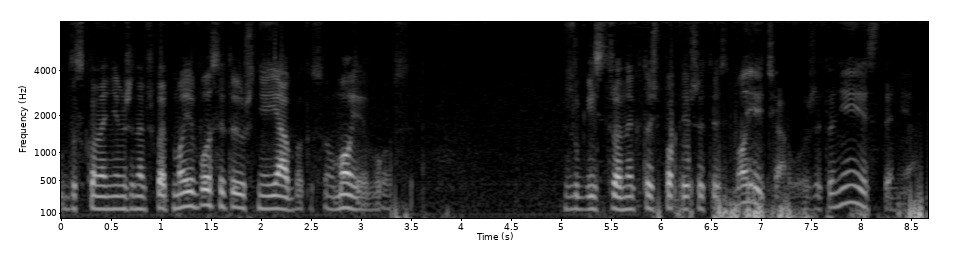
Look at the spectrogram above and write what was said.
udoskonaleniem, że na przykład moje włosy to już nie ja, bo to są moje włosy. Z drugiej strony ktoś powie, że to jest moje ciało, że to nie jestem ja.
